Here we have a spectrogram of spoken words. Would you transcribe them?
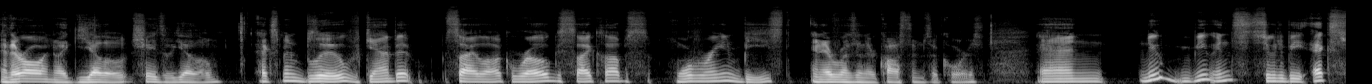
And they're all in like yellow, shades of yellow. X Men Blue Gambit, Psylocke, Rogue, Cyclops, Wolverine, Beast, and everyone's in their costumes, of course. And New Mutants, soon to be X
